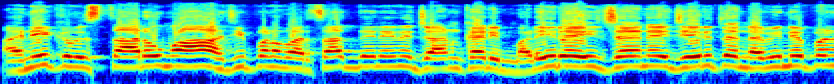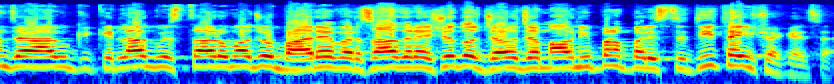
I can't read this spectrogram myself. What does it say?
અનેક વિસ્તારોમાં હજી પણ વરસાદને લઈને જાણકારી મળી રહી છે અને જે રીતે નવીને પણ જણાવ્યું કે કેટલાક વિસ્તારોમાં જો ભારે વરસાદ રહેશે તો જળજમાવની પણ પરિસ્થિતિ થઈ શકે છે.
